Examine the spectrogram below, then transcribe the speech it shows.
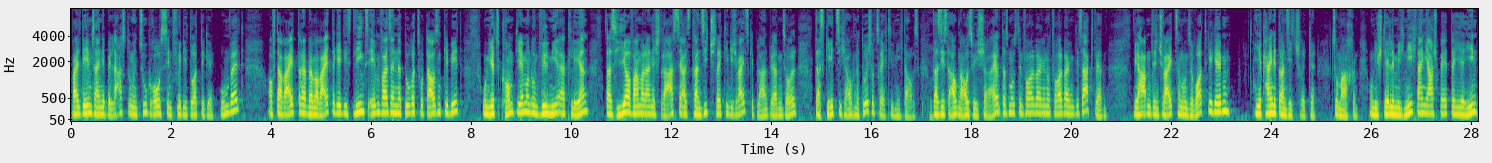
weil dem seine Belastungen zu groß sind für die dortige Umwelt. Auf der weitere, wenn man weitergeht, ist links ebenfalls ein Natura 2000 Gebiet. Und jetzt kommt jemand und will mir erklären, dass hier auf einmal eine Straße als Transitstrecke in die Schweiz geplant werden soll. Das geht sich auch naturschutzrechtlich nicht aus. Das ist Augenauswischerei und das muss den Vorarlbergern und Vorarlbergern gesagt werden. Wir haben den Schweizern unser Wort gegeben, hier keine Transitstrecke zu machen. Und ich stelle mich nicht ein Jahr später hier hin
